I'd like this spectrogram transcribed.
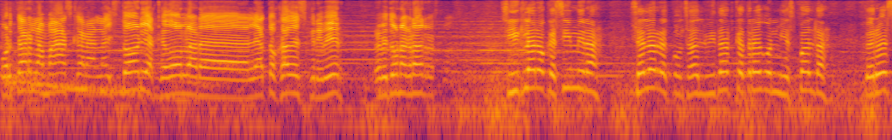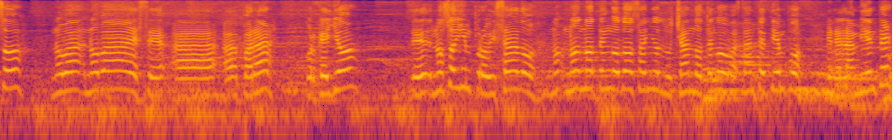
portar la máscara, la historia que Dólar eh, le ha tocado escribir, repito, una gran responsabilidad. Sí, claro que sí, mira, sé la responsabilidad que traigo en mi espalda, pero eso no va, no va este, a, a parar, porque yo eh, no soy improvisado, no, no, no, tengo dos años luchando, tengo bastante tiempo en el ambiente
